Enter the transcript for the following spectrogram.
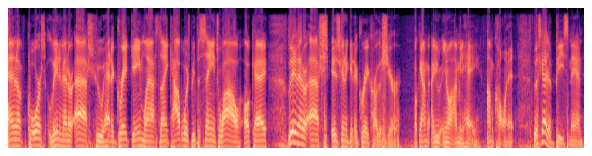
and of course Leighton Vander Esch, who had a great game last night. Cowboys beat the Saints. Wow. Okay. Leighton Vander Esch is going to get a great car this year. Okay, I'm, you know, I mean, hey, I'm calling it. This guy's a beast, man.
